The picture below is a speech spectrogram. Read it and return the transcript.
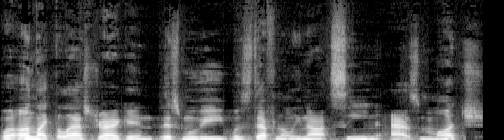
But unlike The Last Dragon, this movie was definitely not seen as much.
